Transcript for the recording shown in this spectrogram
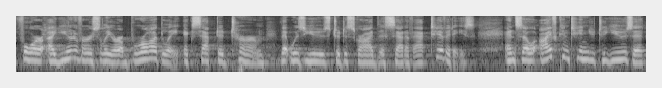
for a universally or a broadly accepted term that was used to describe this set of activities. And so I've continued to use it.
